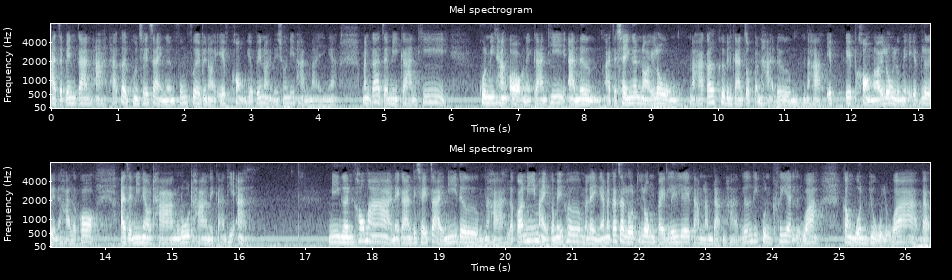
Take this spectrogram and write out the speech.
อาจจะเป็นการอะถ้าเกิดคุณใช้จ่ายเงินฟุ่มเฟือยไปหน่อย F ของเยอะไปหน่อยในช่วงที่ผ่านมาอย่างเงี้ย มันก็อาจจะมีการที่คุณมีทางออกในการที่อ่าหนึ่งอาจจะใช้เงินน้อยลงนะคะ ก็คือเป็นการจบปัญหาเดิมนะคะ F F ของน้อยลงหรือไม่ F เลยนะคะ แล้วก็อาจจะมีแนวทางลู่ทางในการที่อาจ มีเงินเข้ามาในการไปใช้จ่ายหนี้เดิมนะคะ แล้วก็หนี้ใหม่ก็ไม่เพิ่มอะไรอย่างเงี้ยมันก็จะลดลงไปเรื่อยๆตามลำดับนะคะเรื่องที่คุณเครียดหรือว่ากังวลอยู่หรือว่าแบบ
